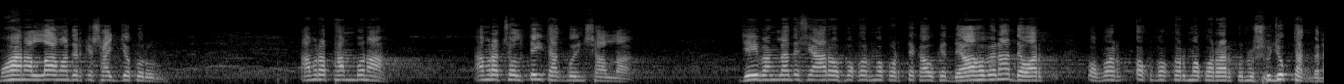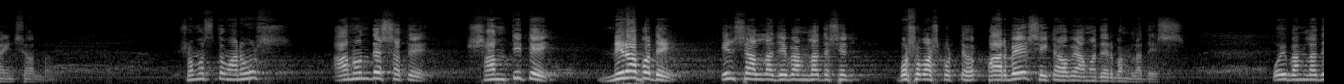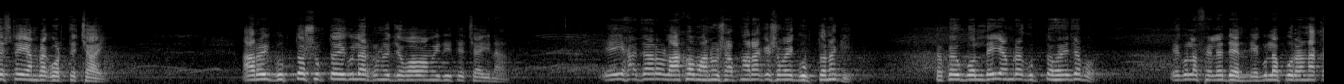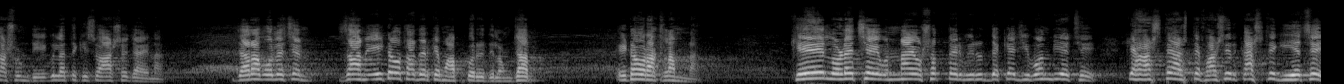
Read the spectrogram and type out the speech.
মহান আল্লাহ আমাদেরকে সাহায্য করুন। আমরা থামব না। আমরা চলতেই থাকব ইনশাআল্লাহ। যেই বাংলাদেশে আর অপকর্ম করতে কাউকে দেওয়া হবে না, দেওয়ার অপকর্ম করার কোনো সুযোগ থাকবে না ইনশাআল্লাহ। সমস্ত মানুষ আনন্দের সাথে শান্তিতে, নিরাপদে ইনশাআল্লাহ যে বাংলাদেশে বসবাস করতে পারবে, সেটা হবে আমাদের বাংলাদেশ। ওই বাংলাদেশটাই আমরা করতে চাই। আর ওই গুপ্ত, সুপ্ত এগুলার কোনো জবাব আমি দিতে চাই না। এই হাজারো, লাখো মানুষ, আপনারা কি সবাই গুপ্ত নাকি? তো কেউ বললেই আমরা গুপ্ত হয়ে যাব। এগুলা ফেলে দেন, এগুলা পুরানা কাসুন্ডি এগুলাতে কিছু আসে যায় না। যারা বলেছেন, যান, এইটাও তাদেরকে মাফ করে দিলাম, যান। এটাও রাখলাম না। কে লড়েছে অন্যায় অসত্যের বিরুদ্ধে কে জীবন দিয়েছে কে হাসতে হাসতে ফাঁসির কাস্টে গিয়েছে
